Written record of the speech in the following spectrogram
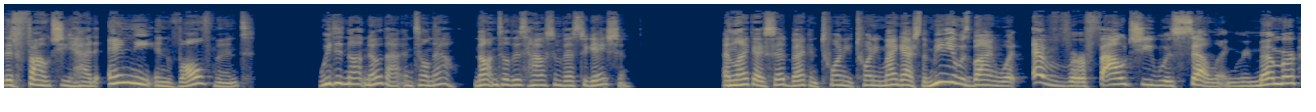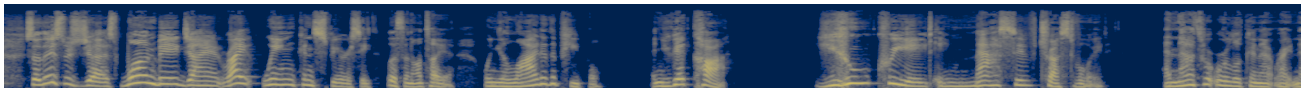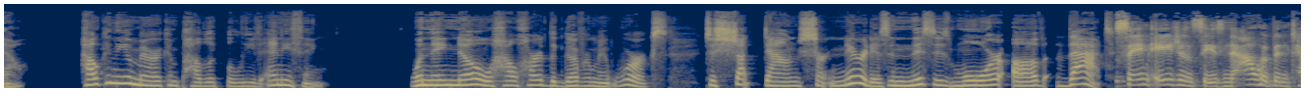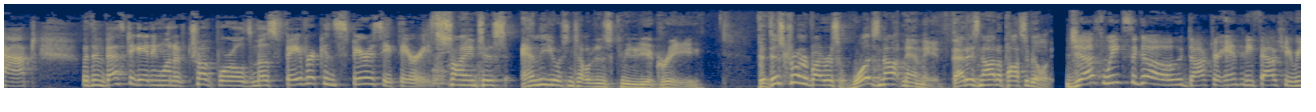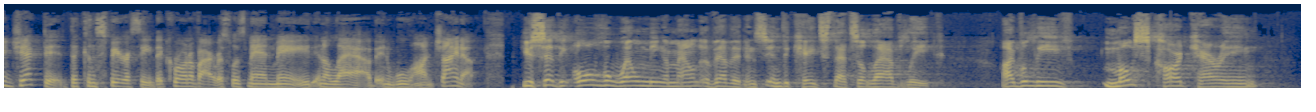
that Fauci had any involvement. We did not know that until now, not until this House investigation. And like I said back in 2020, my gosh, the media was buying whatever Fauci was selling, remember? So this was just one big giant right wing conspiracy. Listen, I'll tell you, when you lie to the people and you get caught, you create a massive trust void. And that's what we're looking at right now. How can the American public believe anything when they know how hard the government works to shut down certain narratives? And this is more of that. Same agencies now have been tapped with investigating one of Trump world's most favorite conspiracy theories. Scientists and the U.S. intelligence community agree that this coronavirus was not man made. That is not a possibility. Just weeks ago, Dr. Anthony Fauci rejected the conspiracy that coronavirus was man made in a lab in Wuhan, China. You said the overwhelming amount of evidence indicates that's a lab leak. I believe most card carrying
